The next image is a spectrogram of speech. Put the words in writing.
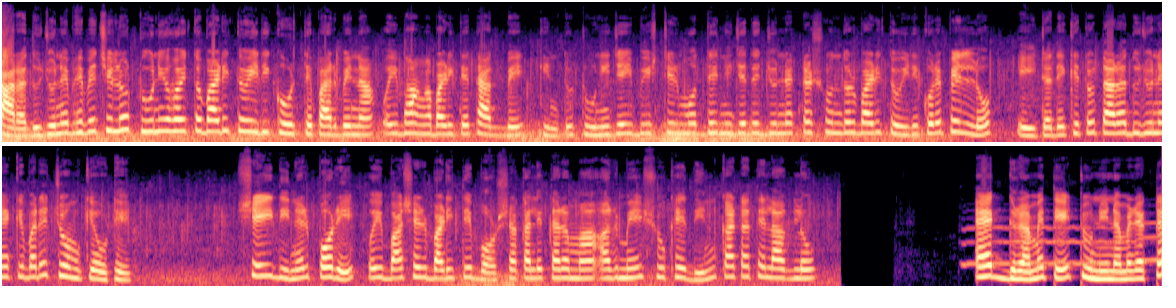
তারা দুজনে ভেবেছিল টুনি হয়তো বাড়ি তৈরি করতে পারবে না, ওই ভাঙা বাড়িতে থাকবে। কিন্তু টুনি যেই বৃষ্টির মধ্যে নিজেদের জন্য একটা সুন্দর বাড়ি তৈরি করে ফেলল, এইটা দেখে তো তারা দুজনে একেবারে চমকে ওঠে। সেই দিনের পরে ওই বাসের বাড়িতে বর্ষাকালে তারা মা আর মেয়ে সুখে দিন কাটাতে লাগল। এক গ্রামেতে টুনি নামের একটা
